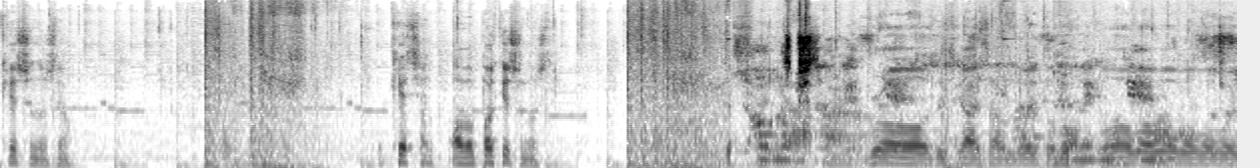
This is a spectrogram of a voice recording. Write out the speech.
Kitchen është një. Kitchen. Ava po kitchen është. Bro, these guys are way too long. Whoa, whoa, whoa, whoa, whoa,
